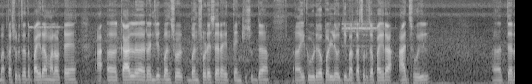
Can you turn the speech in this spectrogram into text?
बकासूरचा तर पायरा मला वाटतं आहे काल रणजित बनसो बनसोडे सर आहेत त्यांचीसुद्धा एक व्हिडिओ पडली होती बकासूरचा पायरा आज होईल. तर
